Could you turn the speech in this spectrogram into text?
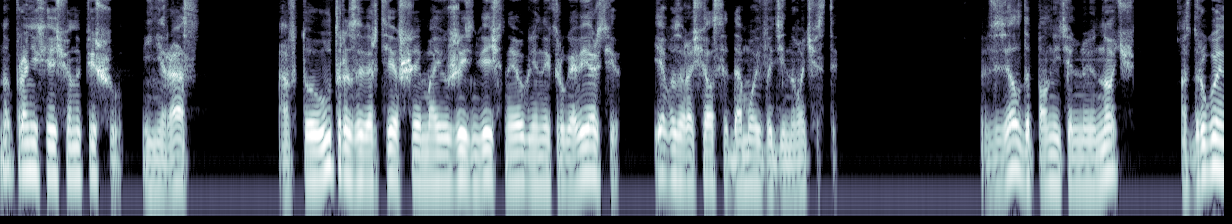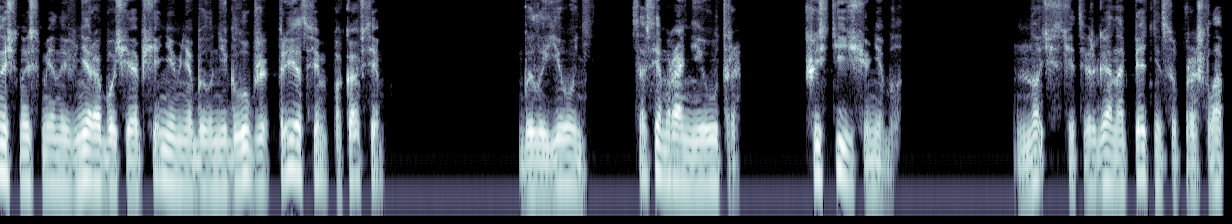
Но про них я еще напишу, и не раз. А в то утро, завертевшее мою жизнь вечной огненной круговертью, я возвращался домой в одиночестве. Взял дополнительную ночь, а с другой ночной сменой вне рабочее общение у меня было не глубже. Привет всем, пока всем. Был июнь, совсем раннее утро. Шести еще не было. Ночь с четверга на пятницу прошла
